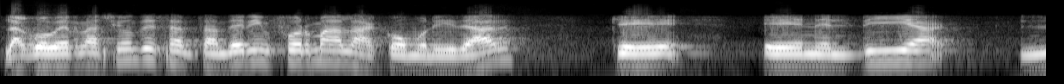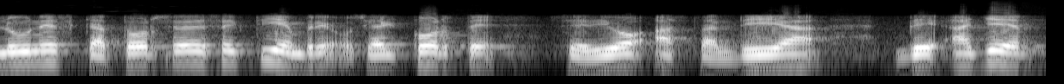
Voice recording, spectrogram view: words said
La gobernación de Santander informa a la comunidad que en el día lunes 14 de septiembre, o sea, el corte se dio hasta el día de ayer,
